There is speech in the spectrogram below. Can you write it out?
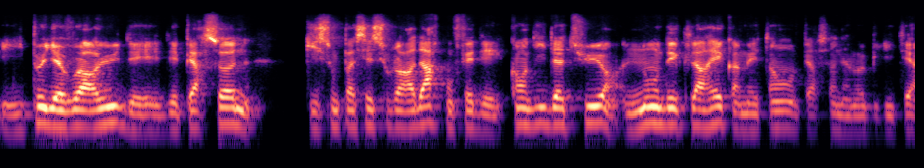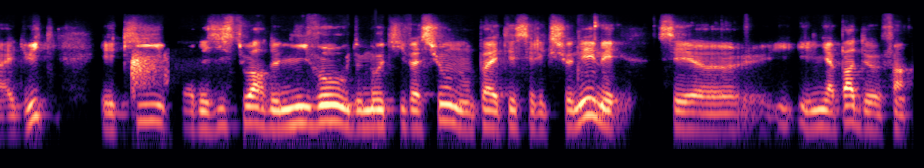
il peut y avoir eu des, des personnes qui sont passés sous le radar, qui ont fait des candidatures non déclarées comme étant personnes à mobilité réduite et qui, pour des histoires de niveau ou de motivation, n'ont pas été sélectionnées. Mais c'est, euh, il n'y a pas de, enfin,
